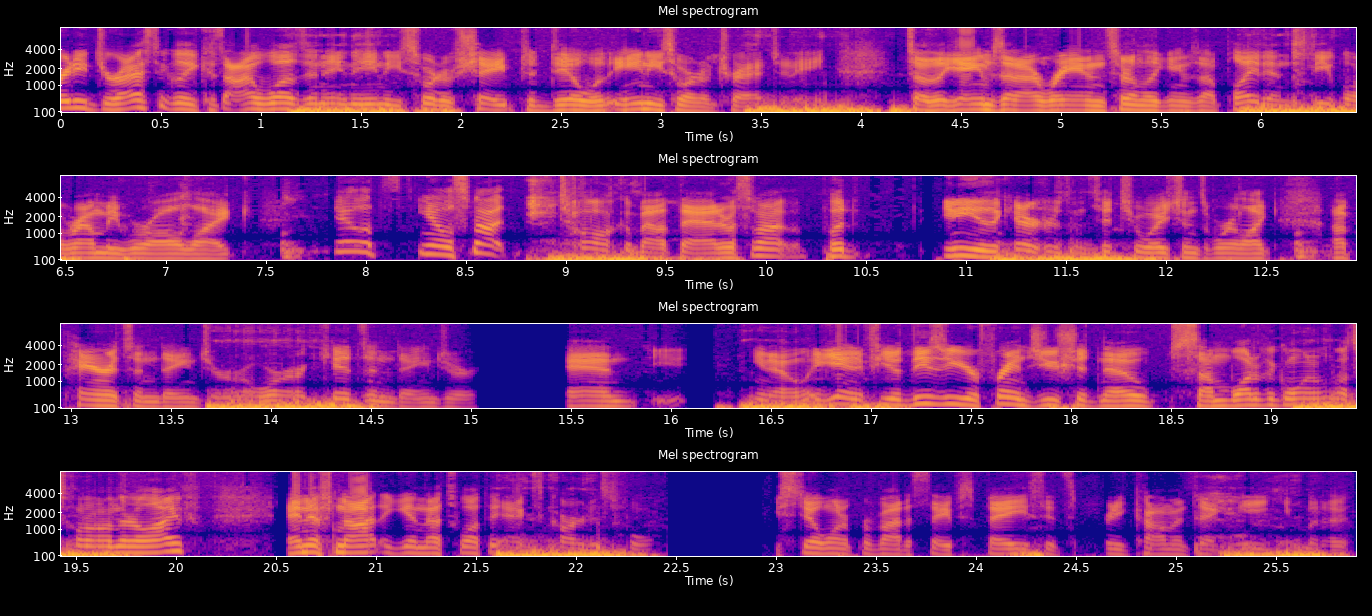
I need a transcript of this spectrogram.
pretty drastically because I wasn't in any sort of shape to deal with any sort of tragedy. So the games that I ran and certainly the games I played in, the people around me were all like, "Yeah, let's you know, let's not talk about that, or let's not put any of the characters in situations where like a parent's in danger or a kid's in danger. And you know, again, if you these are your friends, you should know somewhat of going, what's going on in their life. And if not, again, that's what the X card is for. You still want to provide a safe space. It's a pretty common technique. You put a,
